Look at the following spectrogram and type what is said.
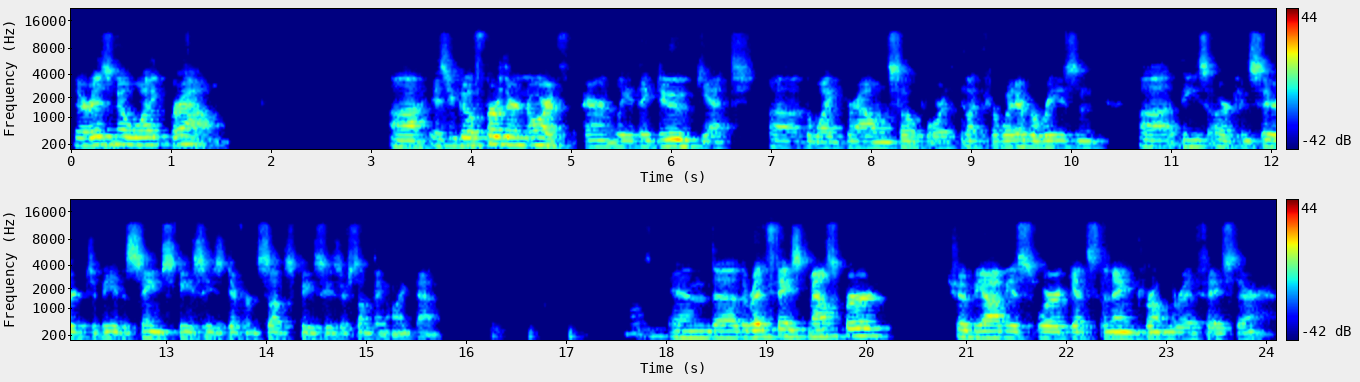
there is no white brow. Uh, as you go further north, apparently they do get uh, the white brow and so forth, but for whatever reason, uh, these are considered to be the same species, different subspecies, or something like that. And uh, the red-faced mouse bird should be obvious where it gets the name from, the red face there.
